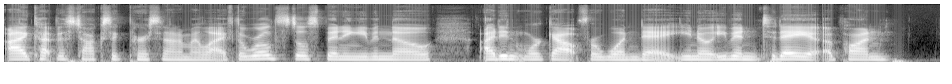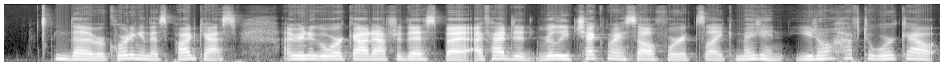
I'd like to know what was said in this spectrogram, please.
I cut this toxic person out of my life. The world's still spinning, even though I didn't work out for one day. You know, even today, upon the recording of this podcast. I'm going to go work out after this, but I've had to really check myself where it's like, Megan, you don't have to work out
